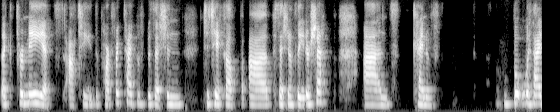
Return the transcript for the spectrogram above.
like for me it's actually the perfect type of position to take up a position of leadership and kind of but without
